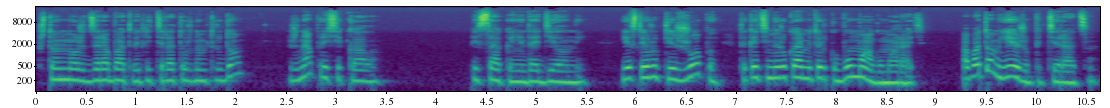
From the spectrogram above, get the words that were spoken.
что он может зарабатывать литературным трудом, жена пресекала. Писака недоделанный. Если руки жопы, так этими руками только бумагу марать, а потом ею же подтираться,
